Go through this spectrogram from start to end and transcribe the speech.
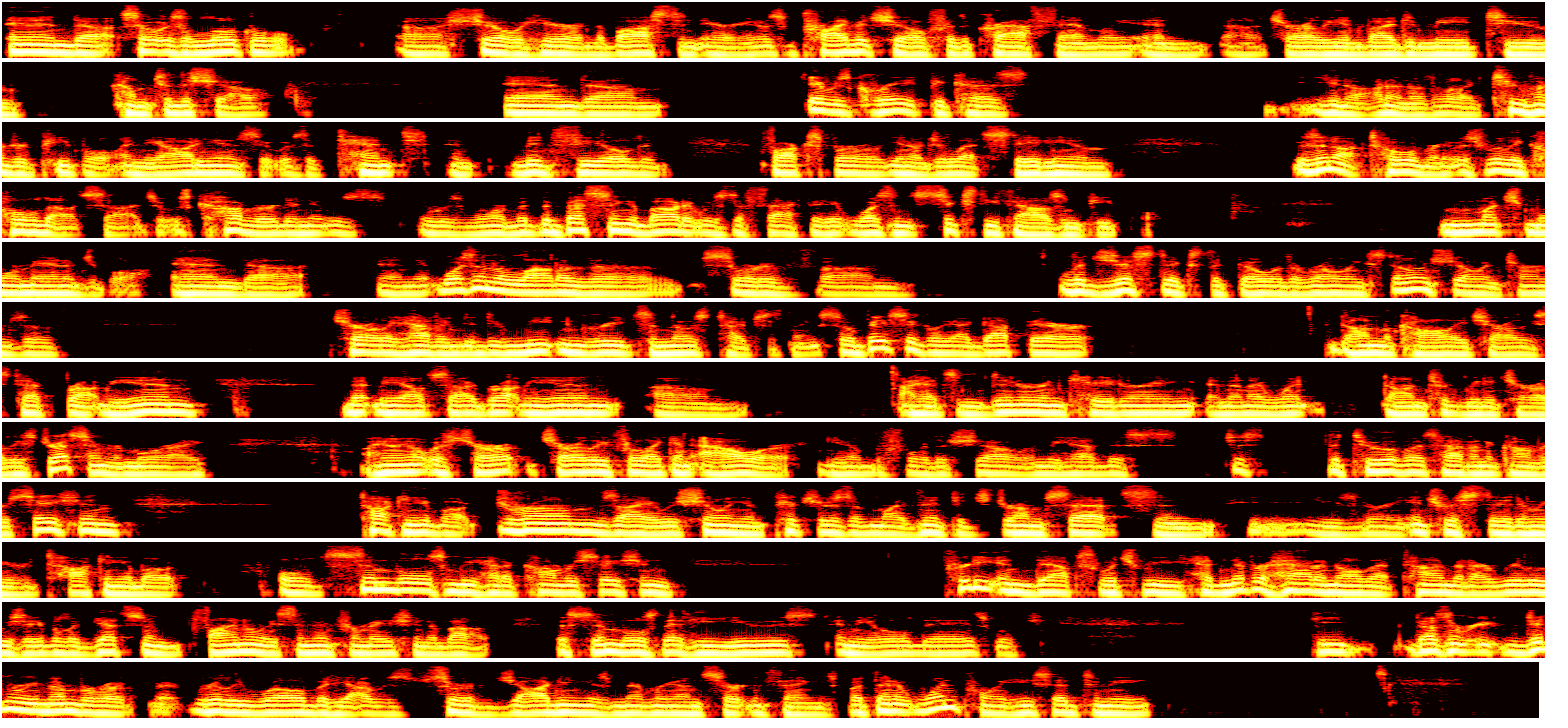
And uh, so it was a local uh, show here in the Boston area. And it was a private show for the Kraft family. And uh, Charlie invited me to come to the show. And um, it was great because you know, I don't know, there were like 200 people in the audience. It was a tent in midfield at Foxborough, you know, Gillette Stadium. It was in October and it was really cold outside. So it was covered and it was it was warm. But the best thing about it was the fact that it wasn't 60,000 people. Much more manageable. And uh and it wasn't a lot of the sort of um, logistics that go with a Rolling Stone show in terms of Charlie having to do meet and greets and those types of things. So basically, I got there. Don McCauley, Charlie's Tech, brought me in, met me outside, brought me in. Um, I had some dinner and catering, and then I went. Don took me to Charlie's dressing room where I, I hung out with Char- Charlie for like an hour, you know, before the show, and we had this just the two of us having a conversation talking about drums. I was showing him pictures of my vintage drum sets, and he, he, was very interested. And we were talking about old cymbals, and we had a conversation pretty in depth, which we had never had in all that time. That I really was able to get some finally some information about the cymbals that he used in the old days, which he doesn't re- didn't remember uh, really well, but he, I was sort of jogging his memory on certain things. But then at one point, he said to me,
